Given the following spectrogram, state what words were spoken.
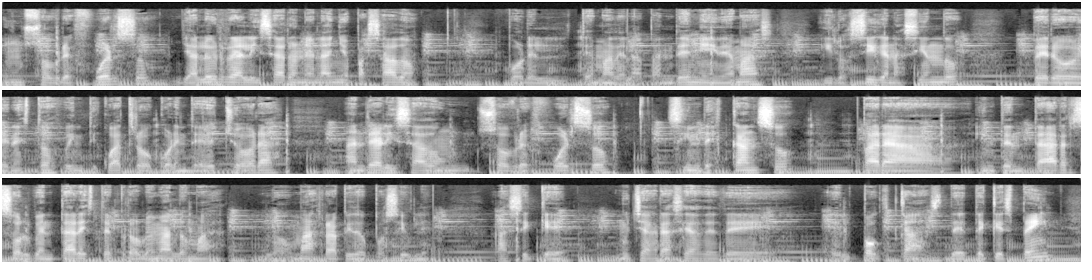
un sobreesfuerzo. Ya lo realizaron el año pasado por el tema de la pandemia y demás, y lo siguen haciendo, pero en estos 24 o 48 horas han realizado un sobreesfuerzo sin descanso para intentar solventar este problema lo más, lo más rápido posible. Así que muchas gracias desde el podcast de Tech Spain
